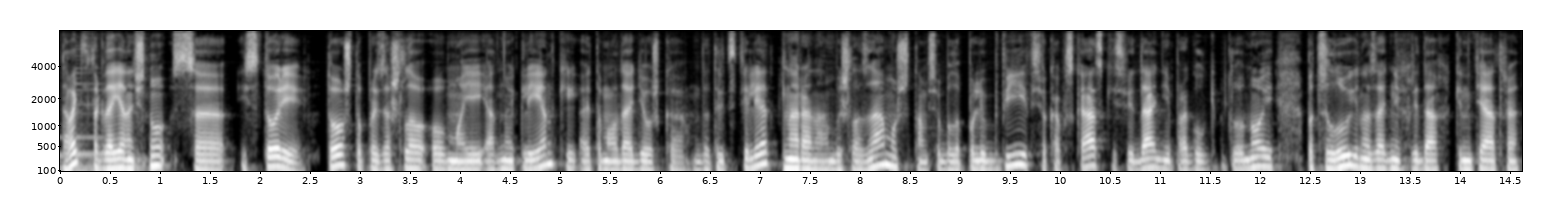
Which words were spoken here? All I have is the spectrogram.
Давайте тогда я начну с истории то, что произошло у моей одной клиентки. Это молодая девушка до 30 лет. Она рано вышла замуж, там все было по любви, все как в сказке, свидания, прогулки под луной, поцелуи на задних рядах кинотеатра.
